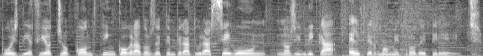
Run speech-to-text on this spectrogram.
pues 18,5 grados de temperatura, según nos indica el termómetro de Teleelch.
